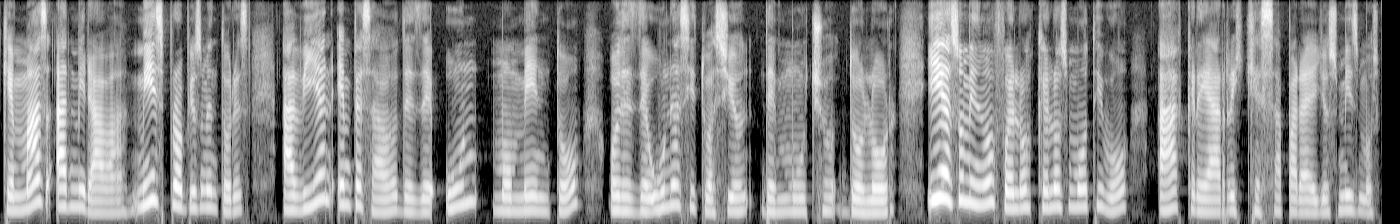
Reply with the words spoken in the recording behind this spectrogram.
que más admiraba, mis propios mentores, habían empezado desde un momento o desde una situación de mucho dolor y eso mismo fue lo que los motivó a crear riqueza para ellos mismos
